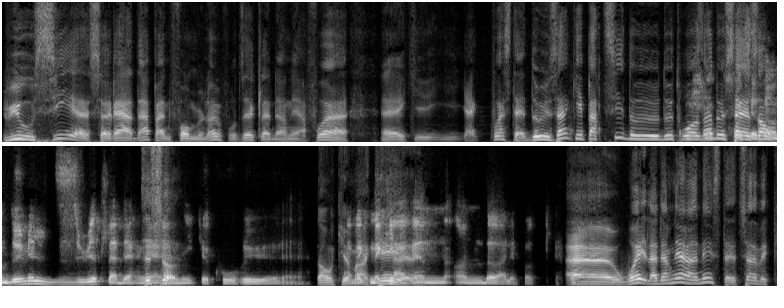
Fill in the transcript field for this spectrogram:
lui aussi euh, se réadapte à une Formule 1. Il faut dire que la dernière fois, euh, il y a quoi, c'était deux ans qu'il est parti, deux, deux trois ans, deux saisons. C'est en 2018, la dernière année qu'il a couru euh, Donc, avec McLaren Honda à l'époque. oui, la dernière année, c'était-tu avec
